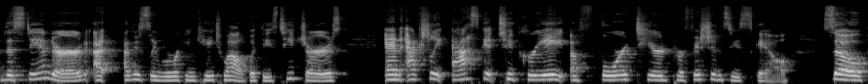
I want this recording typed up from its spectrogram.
the standard. At, obviously, we're working K 12 with these teachers and actually ask it to create a four tiered proficiency scale. So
